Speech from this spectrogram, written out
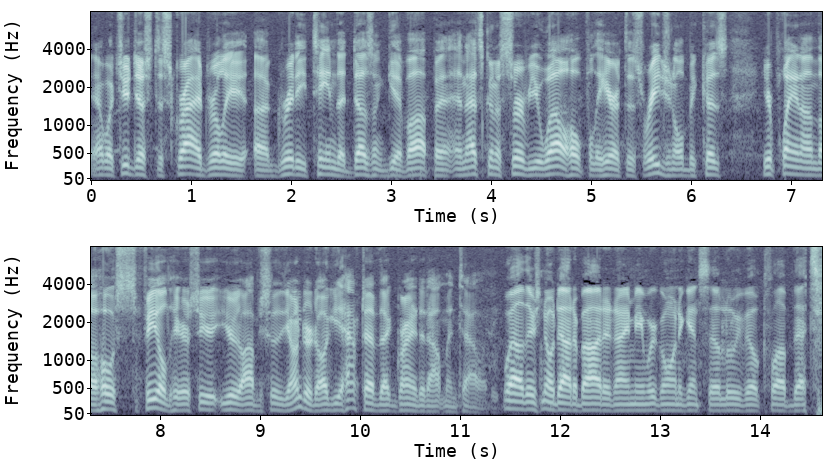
Yeah, what you just described, really a gritty team that doesn't give up, and that's going to serve you well, hopefully, here at this regional because you're playing on the host's field here, so you're, obviously the underdog. You have to have that grinded out mentality. Well, there's no doubt about it. I mean, we're going against the Louisville club. That's,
